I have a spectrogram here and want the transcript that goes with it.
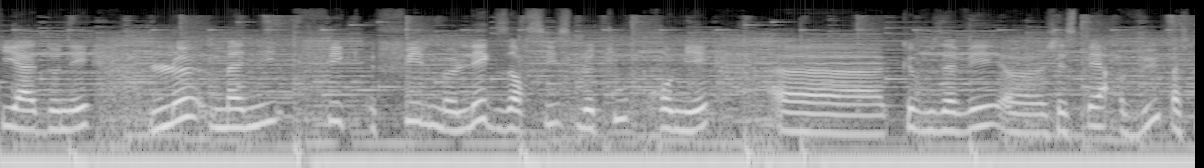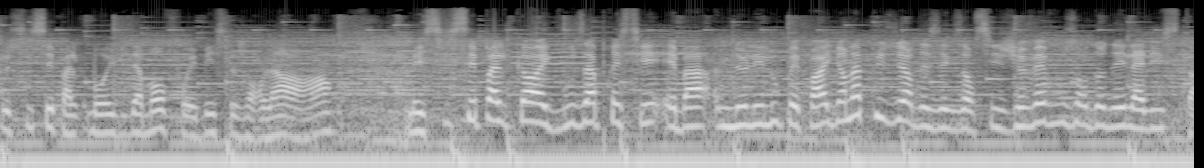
qui a donné le magnifique film L'exorcisme, le tout premier. euh, que vous avez, euh, j'espère, vu, parce que si c'est pas le bon, évidemment, faut aimer ce genre-là. hein. Mais si c'est pas le cas et que vous appréciez, eh ben, ne les loupez pas. Il y en a plusieurs des exorcismes. Je vais vous en donner la liste.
